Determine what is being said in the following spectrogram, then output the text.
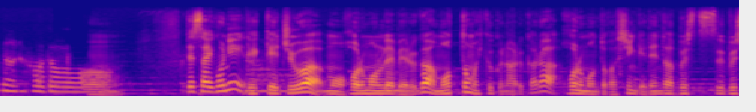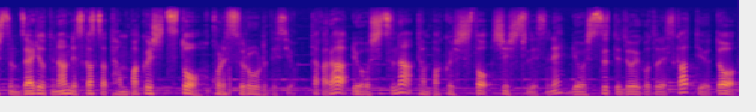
なるほど。で最後に月経中はもうホルモンレベルが最も低くなるからホルモンとか神経伝達物質物質の材料って何ですかって言ったらタンパク質とコレステロールですよ。だから良質なタンパク質と脂質ですね。良質ってどういうことですかっていうと、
